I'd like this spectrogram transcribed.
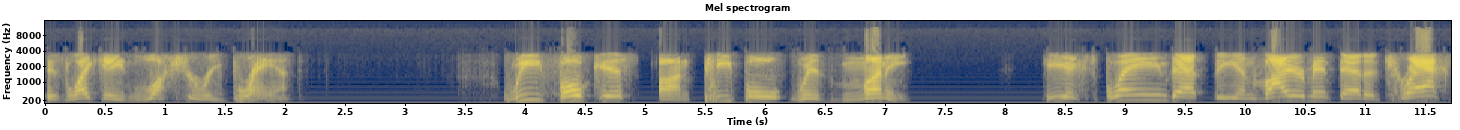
is like a luxury brand. We focus on people with money. He explained that the environment that attracts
